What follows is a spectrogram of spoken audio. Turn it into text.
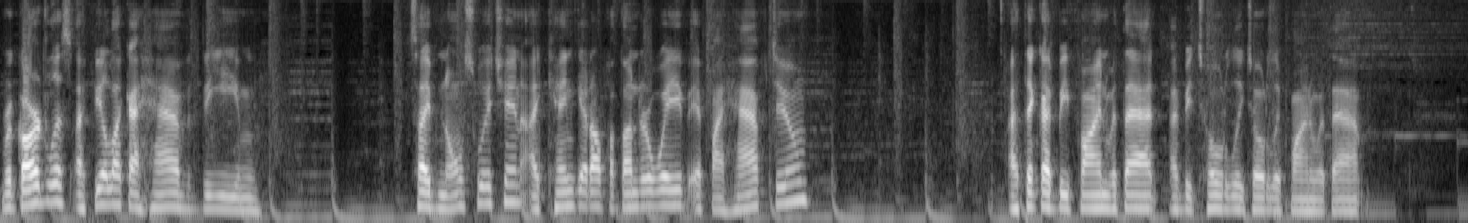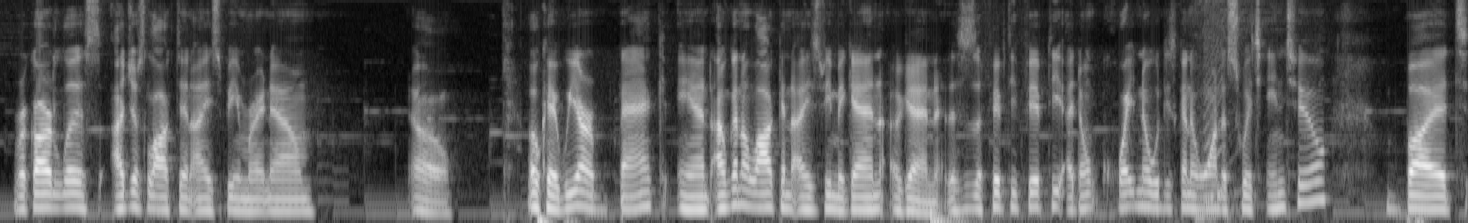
Regardless, I feel like I have the type null switch in. I can get off a Thunder Wave if I have to. I think I'd be fine with that. I'd be totally, totally fine with that. Regardless, I just locked in Ice Beam right now. Oh. Okay, we are back, and I'm going to lock in Ice Beam again. Again, this is a 50-50. I don't quite know what he's going to want to switch into, but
